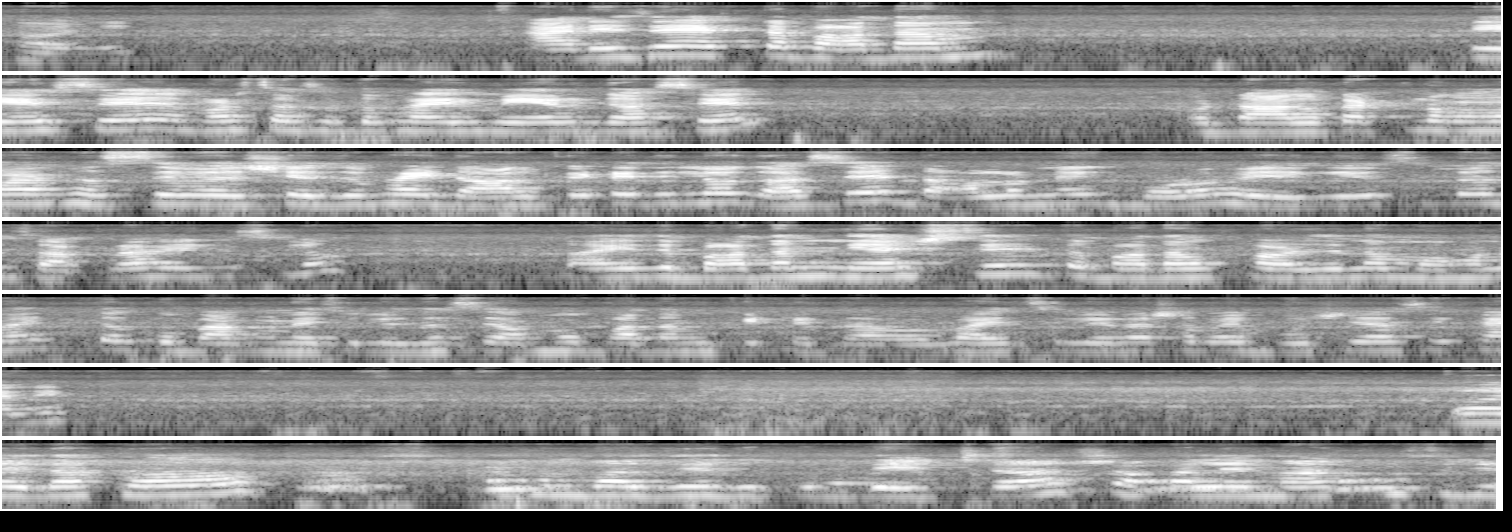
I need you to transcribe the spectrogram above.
খাওয়ানি। আর এই যে একটা বাদাম পেয়েছে আমার চাচাতো ভাই মেয়ের গাছে। ও ডাল কাটলো আমার হচ্ছে, সেজো ভাই ডাল কেটে দিল গাছে। ডাল অনেক বড় হয়ে গিয়েছিল, জাকড়া হয়ে গেছিল তাই যে বাদাম নিয়ে আসছে, তো বাদাম খাওয়ার জন্য মোহনায় তো বাগানে চলে যাচ্ছে আম্মু, বাদাম কেটে দাও। ভাই ছেলেরা সবাই বসে আছে এখানে। তো এই দেখো, এখন বাজে দুপুর দেড়টা। সকালে মা খিচুড়ি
